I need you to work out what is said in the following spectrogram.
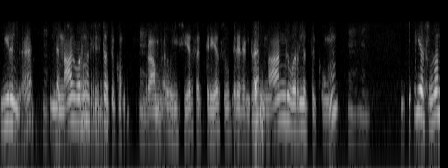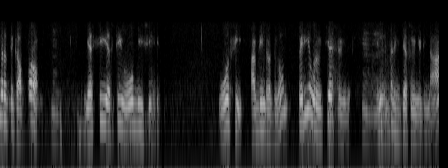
இருந்த. இந்த நாலு வர்ண சிஸ்டத்துக்கும். பிராமணர் வைசியர் சத்திரியர் சூத்திரர் என்ற நான்கு வர்ணத்துக்கும். இந்திய சுதந்திரத்துக்கு அப்புறம். எஸ்சி எஸ்டி ஓபிசி ஓசி அப்படின்றதுக்கும் பெரிய ஒரு வித்தியாசம் இருக்குது. என்ன வித்தியாசம்னு கேட்டீங்கன்னா.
